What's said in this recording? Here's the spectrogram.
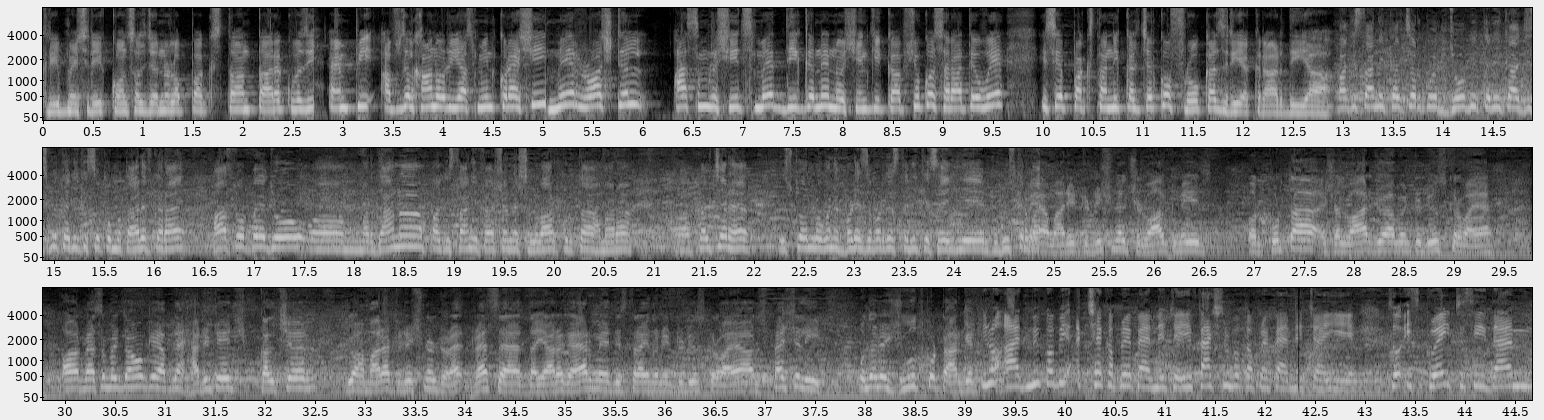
तकरीब में शरीक consul general of Pakistan Tariq Wazir M P Afzal Khan और यासमीन कुरैशी मेयर रोस्टल आसम रशीद समेत दीगर ने नौशीन की काविशों को सराहते हुए इसे पाकिस्तानी कल्चर को फ़रोग का ज़रिया करार दिया। पाकिस्तानी कल्चर को जो भी तरीका जिस भी तरीके से को मुतारफ कराए खासतौर पर जो मर्दाना पाकिस्तानी फ़ैशन है शलवार कुर्ता हमारा आ, कल्चर है इसको उन लोगों ने बड़े ज़बरदस्त तरीके से ये इंट्रोड्यूस करवाया। हमारी ट्रेडिशनल शलवार कमीज़ और कुर्ता शलवार जो है वो इंट्रोड्यूस करवाया और मैं समझता हूँ कि अपने हेरिटेज कल्चर जो हमारा ट्रेडिशनल ड्रेस है दयारा गैर में जिस तरह इन्होंने इंट्रोड्यूस करवाया और स्पेशली उन्होंने यूथ को टारगेट यू नो आदमी को भी अच्छे कपड़े पहनने चाहिए फैशनेबल कपड़े पहनने चाहिए। So it's great to see them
